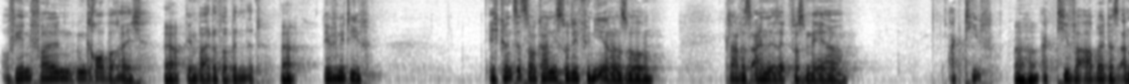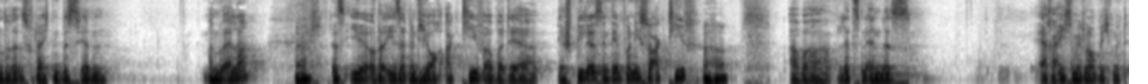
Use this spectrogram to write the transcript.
auf jeden Fall ein Graubereich, Ja. den beide verbindet. Ja. Definitiv. Ich könnte es jetzt auch gar nicht so definieren. Also klar, das eine ist etwas mehr aktiv, Aha. aktive Arbeit, das andere ist vielleicht ein bisschen manueller. Ja. Dass ihr, oder ihr seid natürlich auch aktiv, aber der, der Spieler ist in dem Fall nicht so aktiv. Aha. Aber letzten Endes erreichen wir, glaube ich, mit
